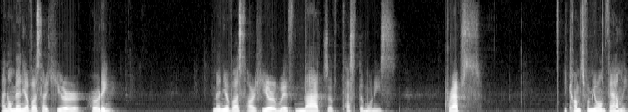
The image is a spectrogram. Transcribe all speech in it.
I know many of us are here hurting. Many of us are here with lots of testimonies. Perhaps it comes from your own family,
